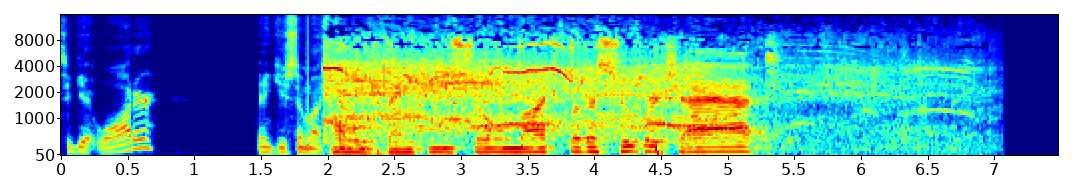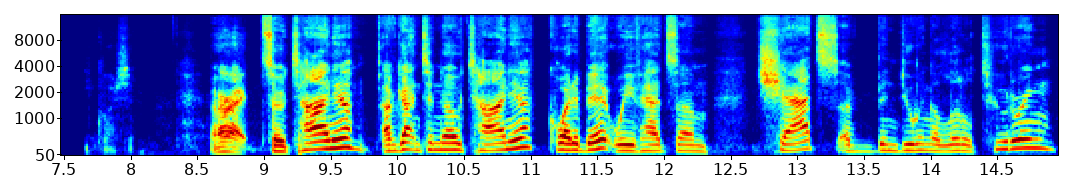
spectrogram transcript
to get water. Thank you so much. Oh, thank you so much for the super chat. question. All right. So Tanya, I've gotten to know Tanya quite a bit. We've had some chats. I've been doing a little tutoring.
